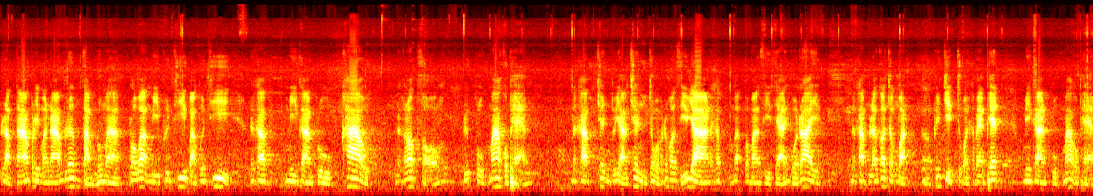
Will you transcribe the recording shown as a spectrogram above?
ระดับน้ำปริมาณน้ำเริ่มต่ำลงมา เพราะว่ามีพื้นที่บางพื้นที่นะครับมีการปลูกข้าวนะครับรอบสองหรือปลูกมากกว่าแผนนะครับเช่นตัวอย่างเช่น จังหวัดพระนครศรีอยุธยานะครับประมาณ4ี่แสนกว่าไร่นะครับแล้วก็จังหวัดพิจิตรจังหวัดกำแพงเพชรมีการปลูกมากกว่าแผน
